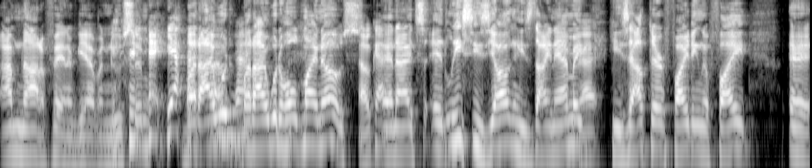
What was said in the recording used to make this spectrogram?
I'm not a fan of Gavin Newsom, Yeah, but I would okay. but I would hold my nose. Okay. And I'd, at least he's young, he's dynamic, Right. he's out there fighting the fight. Uh,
